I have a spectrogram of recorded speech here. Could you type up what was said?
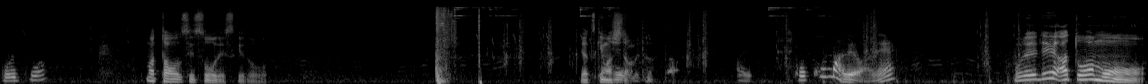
こいつは？まあ倒せそうですけど。やっつけました。はい。ここまではね。これであとはも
